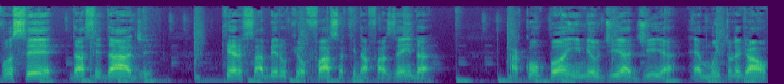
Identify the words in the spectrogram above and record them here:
Você da cidade quer saber o que eu faço aqui na fazenda? Acompanhe meu dia a dia, é muito legal.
